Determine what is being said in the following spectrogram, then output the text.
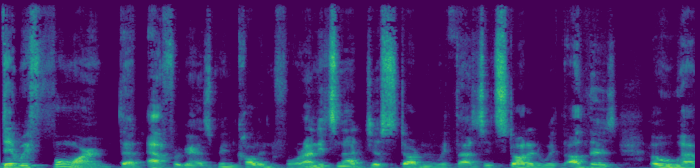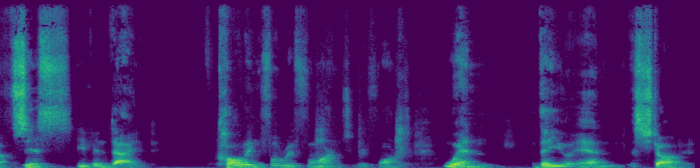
the reform that Africa has been calling for, and it's not just starting with us, it started with others who have since even died, calling for reforms, reforms. When the UN started,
